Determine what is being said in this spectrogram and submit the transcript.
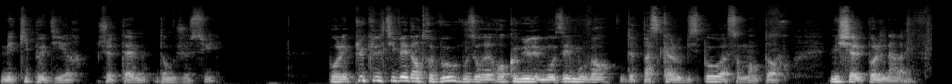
mais qui peut dire je t'aime donc je suis. Pour les plus cultivés d'entre vous, vous aurez reconnu les mots émouvants de Pascal Obispo à son mentor, Michel Polnareff.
